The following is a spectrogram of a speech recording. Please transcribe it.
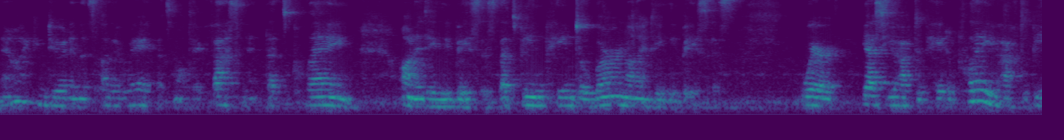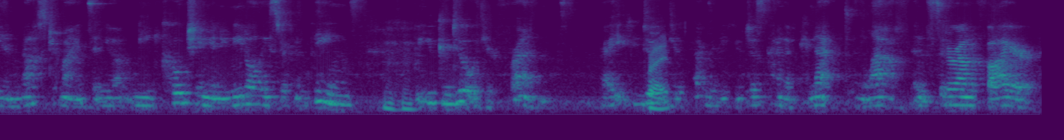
now I can do it in this other way that's multifaceted, that's playing on a daily basis, that's being paid to learn on a daily basis, where yes, you have to pay to play, you have to be in masterminds, and you need coaching, and you need all these different things. Mm-hmm. But you can do it with your friends, right? You can do right. it with your friends, and you can just kind of connect and laugh and sit around a fire,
